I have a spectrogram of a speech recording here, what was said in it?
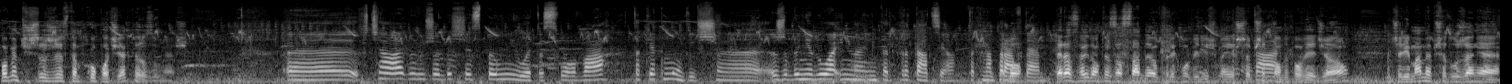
powiem Ci szczerze, że jestem w kłopocie. Jak to rozumiesz? E, chciałabym, żeby się spełniły te słowa, tak jak mówisz, e, żeby nie była inna interpretacja, tak Bo naprawdę. teraz wejdą te zasady, o których mówiliśmy jeszcze przed Tak. tą wypowiedzią, czyli mamy przedłużenie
